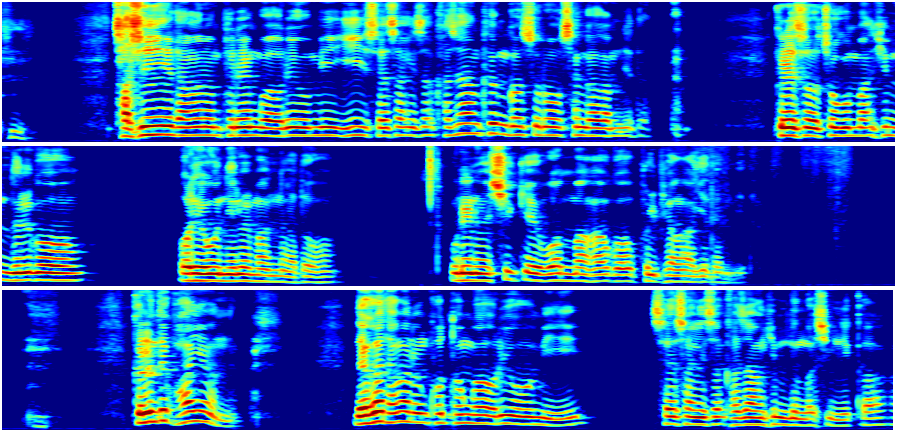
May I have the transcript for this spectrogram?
자신이 당하는 불행과 어려움이 이 세상에서 가장 큰 것으로 생각합니다. 그래서 조금만 힘들고 어려운 일을 만나도 우리는 쉽게 원망하고 불평하게 됩니다. 그런데 과연 내가 당하는 고통과 어려움이 세상에서 가장 힘든 것입니까?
